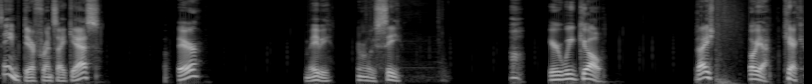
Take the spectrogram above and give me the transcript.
same difference, I guess. Up there? Maybe. Can't really see. Here we go. Did I? Oh yeah, kick.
